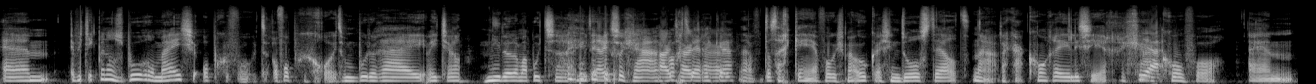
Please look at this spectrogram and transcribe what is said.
En weet je, ik ben als boerenmeisje opgevoed of opgegroeid op een boerderij. Weet je wel, niet lullen maar poetsen. Je moet ergens voor gaan, Hard, werken. hard. Nou, dat herken jij volgens mij ook als je een doel stelt. Nou, daar ga ik gewoon realiseren. Daar ga Ja. ik gewoon voor. En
